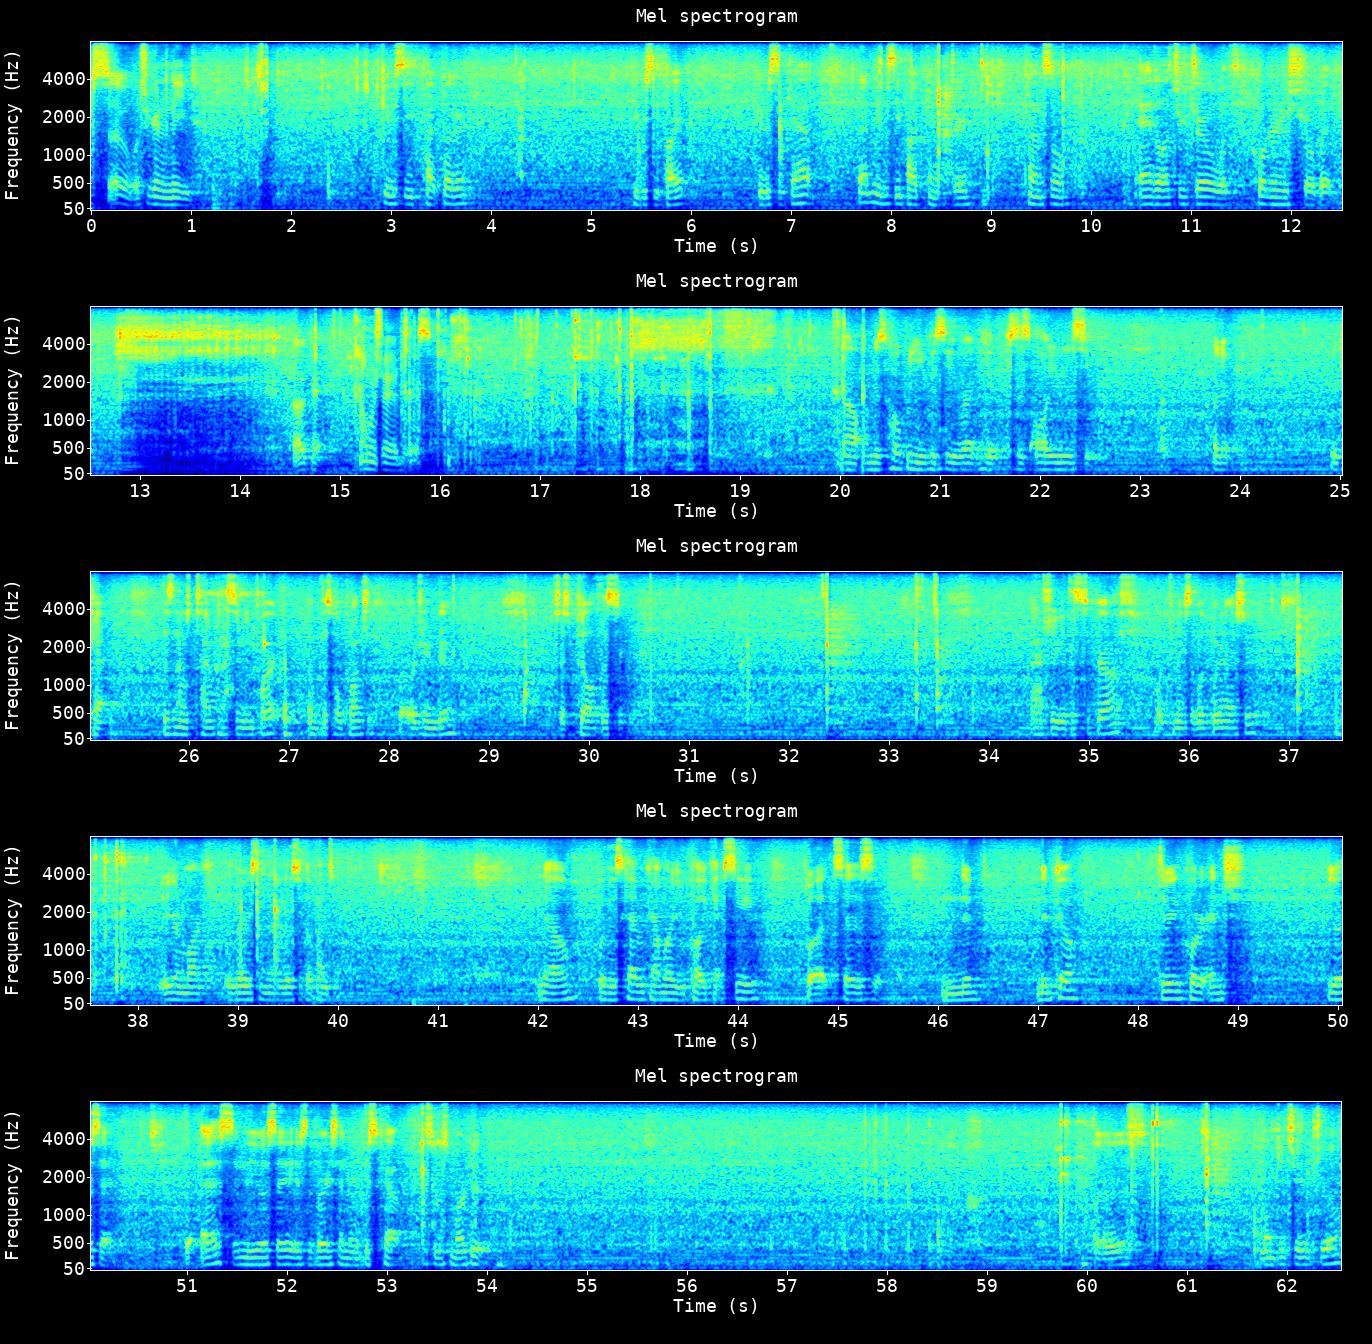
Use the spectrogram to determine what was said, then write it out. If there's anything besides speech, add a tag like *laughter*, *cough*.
So, what you're going to need. PVC pipe cutter, PVC pipe, PVC cap, and PVC pipe connector, pencil, and electric drill with quarter inch drill bit. Okay, I'm going to show you how to do this. Now, I'm just hoping you can see right here, because it's all you need to see. Okay, your cap. This is the most time consuming part of this whole project, what you're gonna do, just peel off the sticker. After you get the sticker off, which makes it look way nicer, you're gonna mark the very center of this with a pencil. Now, with this Cabi camera, you probably can't see, but it says Nib Nibco, three and a quarter inch USA. The S in the USA is the very center of this cap, so just mark it There it is. Now get your drill.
